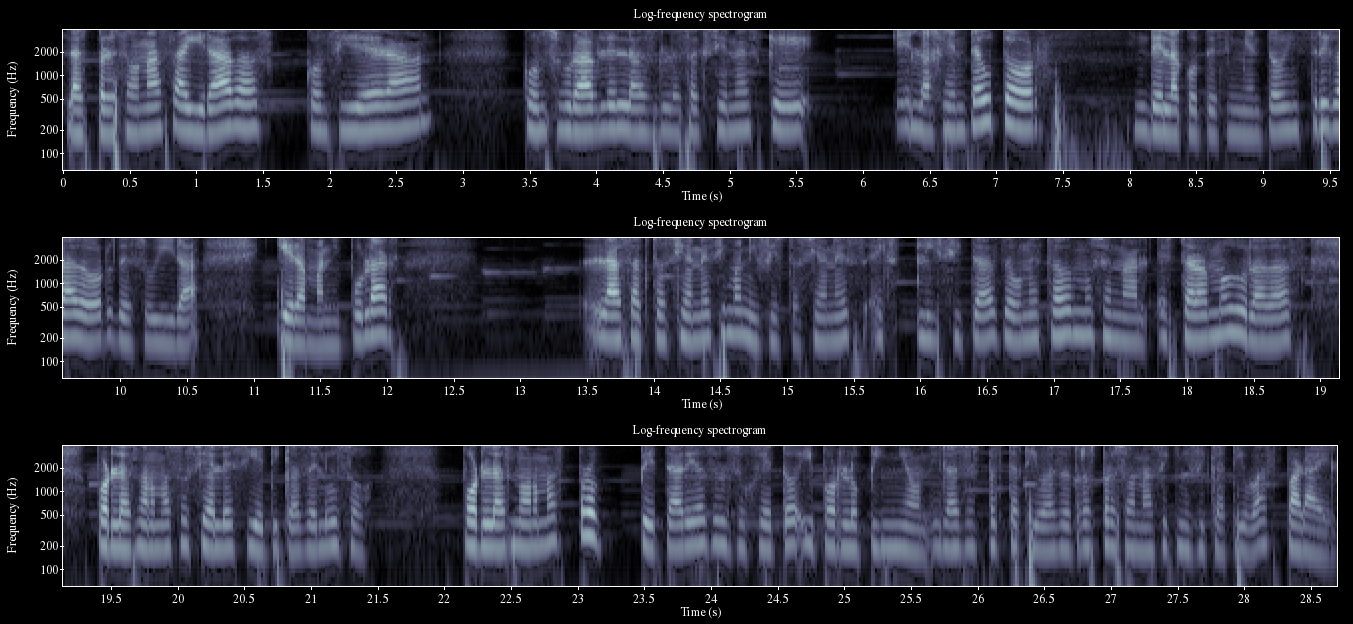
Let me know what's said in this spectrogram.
Las personas airadas consideran consurables las, las acciones que el agente autor del acontecimiento instigador de su ira quiera manipular las actuaciones y manifestaciones explícitas de un estado emocional estarán moduladas por las normas sociales y éticas del uso, por las normas propietarias del sujeto y por la opinión y las expectativas de otras personas significativas para él.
